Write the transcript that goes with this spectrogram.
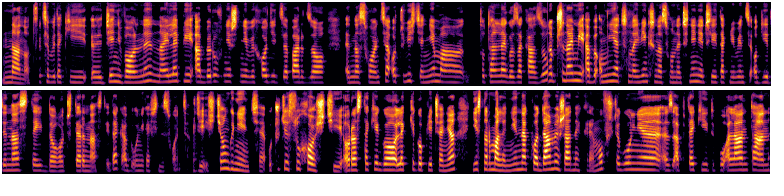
na noc. Sobie taki y, dzień wolny, najlepiej, aby również nie wychodzić za bardzo e, na słońce. Oczywiście nie ma totalnego zakazu, no przynajmniej aby omijać to największe nasłonecznienie, czyli tak mniej więcej od 11 do 14, tak, aby unikać wtedy słońca. Bardziej ściągnięcie, uczucie suchości oraz takiego lekkiego pieczenia jest normalne. Nie nakładamy żadnych kremów, szczególnie z apteki typu Alantan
